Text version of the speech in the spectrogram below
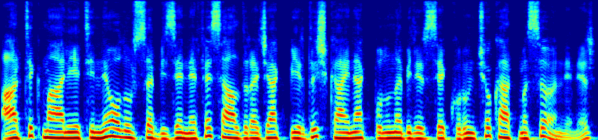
Artık maliyeti ne olursa bize nefes aldıracak bir dış kaynak bulunabilirse kurun çok artması önlenir,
